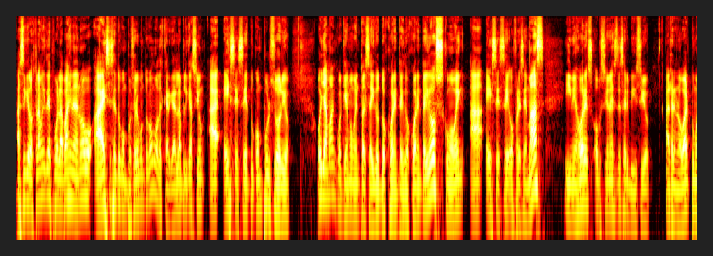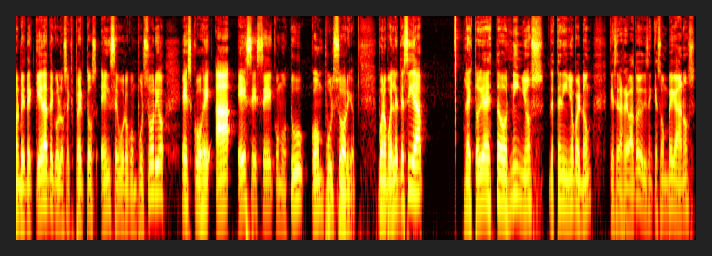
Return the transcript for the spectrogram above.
Así que los trámites por la página de nuevo asctucompulsorio.com o descargar la aplicación ASC Tu Compulsorio o llama en cualquier momento al 622-4242. Como ven, ASC ofrece más y mejores opciones de servicio. Al renovar tu marbete, quédate con los expertos en seguro compulsorio. Escoge ASC como tu compulsorio. Bueno, pues les decía la historia de estos niños, de este niño, perdón, que se le arrebató. Ellos dicen que son veganos.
